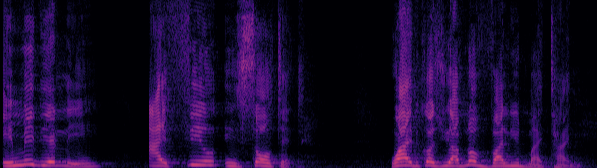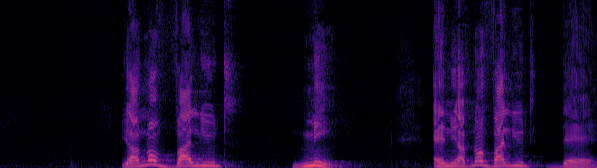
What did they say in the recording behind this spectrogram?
Immediately, I feel insulted. Why? Because you have not valued my time. You have not valued me. And you have not valued the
